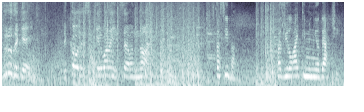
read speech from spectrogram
Through the gate. The code is K1879. Спасибо. because you liked him in your dachi.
